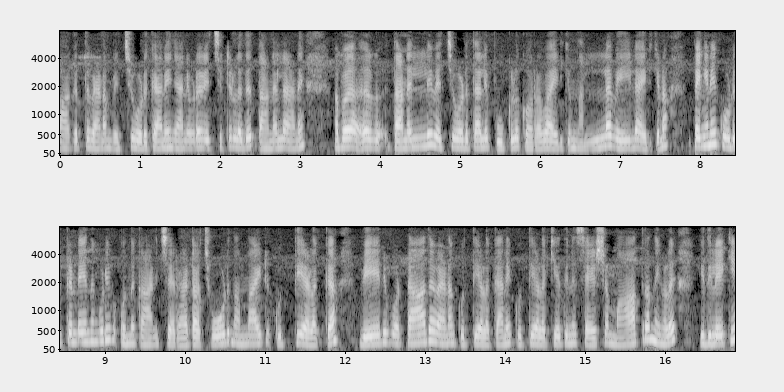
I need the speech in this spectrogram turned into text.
ഭാഗത്ത് വേണം വെച്ച് കൊടുക്കാൻ ഞാനിവിടെ വെച്ചിട്ടുള്ളത് തണലാണ്. അപ്പോൾ തണലിൽ വെച്ച് കൊടുത്താൽ പൂക്കൾ കുറവായിരിക്കും. നല്ല വെയിലായിരിക്കണം അപ്പം എങ്ങനെ കൊടുക്കണ്ടേന്നും കൂടി ഒന്ന് കാണിച്ചു തരാം കേട്ടോ. ചോട് നന്നായിട്ട് കുത്തി ഇളക്കുക. വേര് പൊട്ടാതെ വേണം കുത്തി ഇളക്കാൻ. കുത്തി ഇളക്കിയതിന് ശേഷം മാത്രം നിങ്ങൾ ഇതിലേക്ക്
